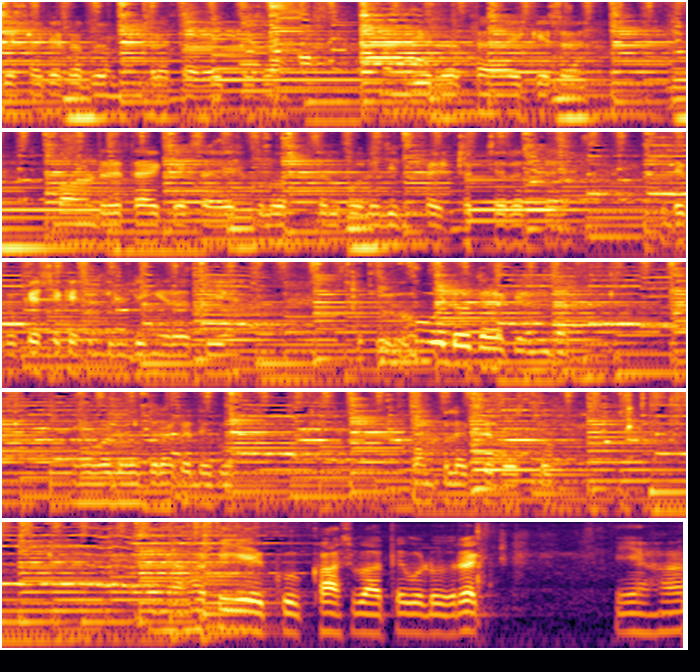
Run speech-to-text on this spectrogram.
कैसा कैसा पेमेंट रहता है, कैसा मंदिर रहता है, कैसा बाउंड रहता है, कैसा है स्कूल हॉस्पिटल कॉलेज इंफ्रास्ट्रक्चर रहता है। देखो कैसे कैसे बिल्डिंग रहती है। वडोदरा के अंदर। वडोदरा का देखो कॉम्प्लेक्स है दोस्तों। यहाँ की एक खास बात है वडोदरा यहाँ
